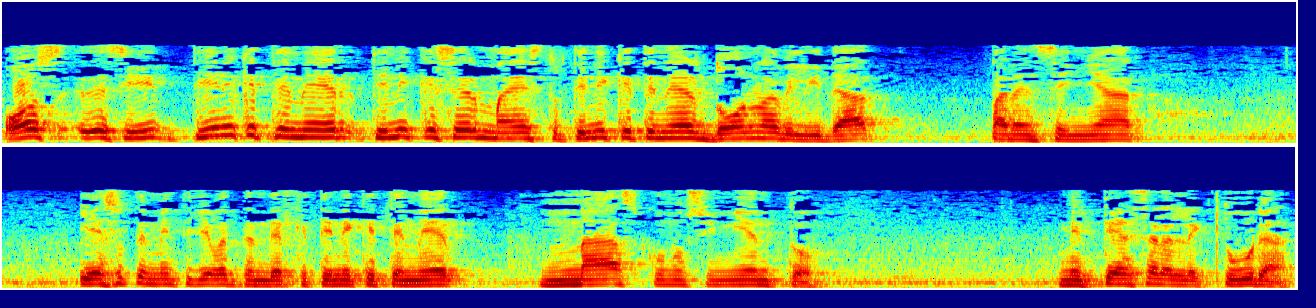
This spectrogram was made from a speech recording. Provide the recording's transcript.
O es decir, tiene que tener, tiene que ser maestro, tiene que tener don o habilidad para enseñar. Y eso también te lleva a entender que tiene que tener más conocimiento, meterse a la lectura,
